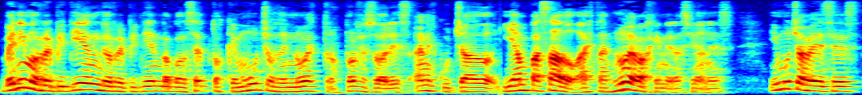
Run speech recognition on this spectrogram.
Venimos repitiendo y repitiendo conceptos que muchos de nuestros profesores han escuchado y han pasado a estas nuevas generaciones y muchas veces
